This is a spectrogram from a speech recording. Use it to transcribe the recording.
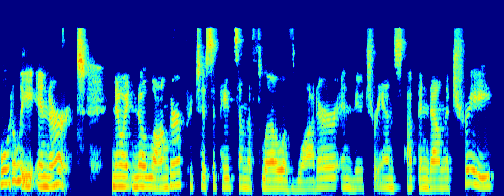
totally inert. Now, it no longer participates in the flow of water and nutrients up and down the tree,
